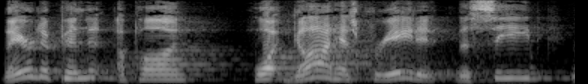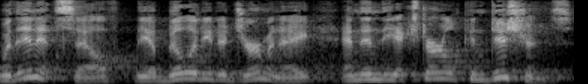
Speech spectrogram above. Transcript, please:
They are dependent upon what God has created, the seed within itself, the ability to germinate, and then the external conditions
